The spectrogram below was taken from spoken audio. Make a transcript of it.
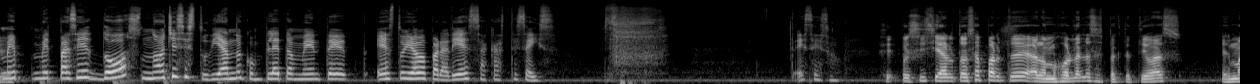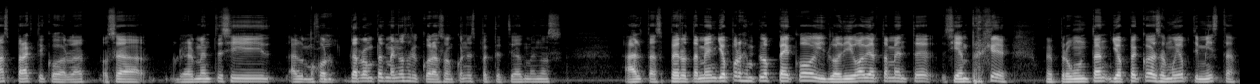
Me, me pasé dos noches estudiando completamente. Esto iba para 10, sacaste 6. Es eso. Sí, pues sí, cierto. Esa parte, a lo mejor de las expectativas, es más práctico, ¿verdad? O sea, realmente sí, a lo mejor Sí. te rompes menos el corazón con expectativas menos altas. Pero también yo, por ejemplo, peco, y lo digo abiertamente, siempre que me preguntan, yo peco de ser muy optimista.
